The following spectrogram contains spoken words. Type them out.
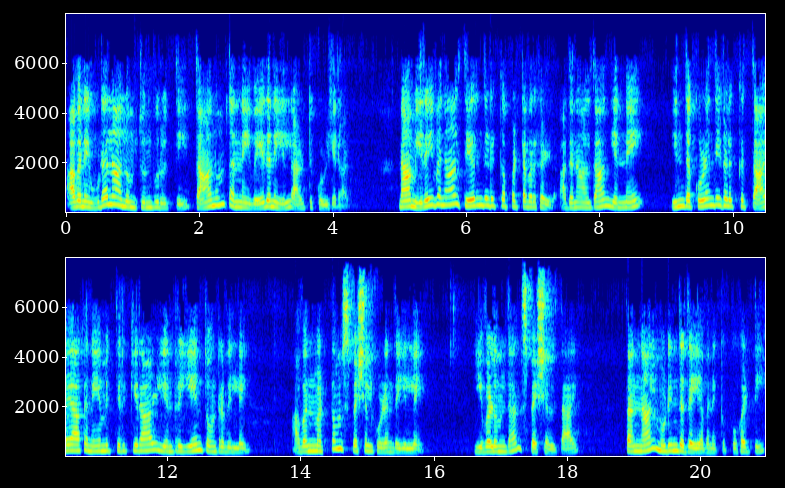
அவனை உடலாலும் துன்புறுத்தி தானும் தன்னை வேதனையில் ஆழ்த்துக் கொள்கிறாள். நாம் இறைவனால் தேர்ந்தெடுக்கப்பட்டவர்கள் அதனால்தான் என்னை இந்த குழந்தைகளுக்கு தாயாக நியமித்திருக்கிறாள் என்று ஏன் தோன்றவில்லை? அவன் மட்டும் ஸ்பெஷல் குழந்தை இல்லை. இவளும் தான் ஸ்பெஷல் தாய். தன்னால் முடிந்ததை அவனுக்கு புகட்டி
